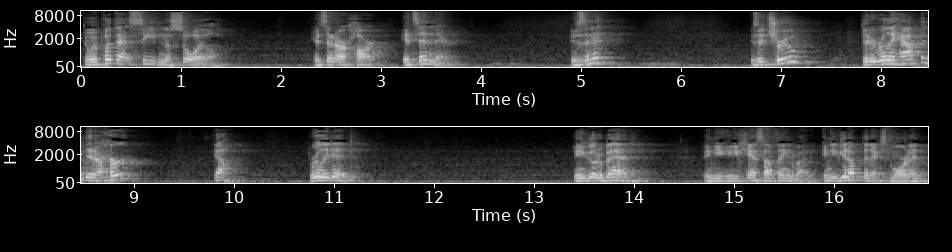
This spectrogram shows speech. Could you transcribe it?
And we put that seed in the soil. It's in our heart. It's in there. Isn't it? Is it true? Did it really happen? Did it hurt? Yeah, it really did. And you go to bed and you, and you can't stop thinking about it. And you get up the next morning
